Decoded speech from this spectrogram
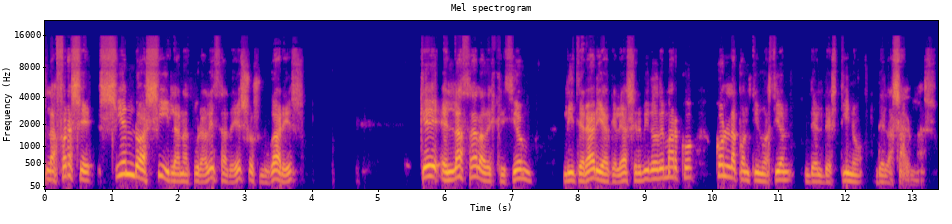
la frase siendo así la naturaleza de esos lugares, que enlaza la descripción literaria que le ha servido de marco con la continuación del destino de las almas.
